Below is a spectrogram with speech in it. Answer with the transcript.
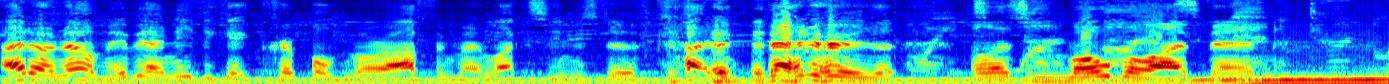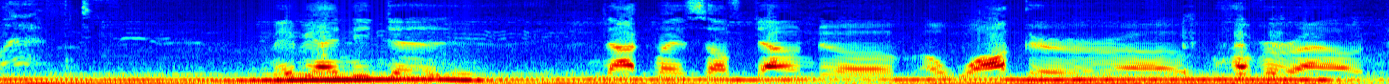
I don't know. Maybe I need to get crippled more often. My luck seems to have gotten better the, the less mobile I've been. Turn left. Maybe I need to knock myself down to a, a walker or a hover around.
